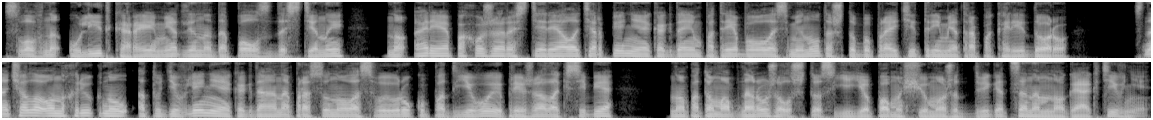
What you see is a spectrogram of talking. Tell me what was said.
Словно улитка, Рэй медленно дополз до стены, но Ария, похоже, растеряла терпение, когда им потребовалась минута, чтобы пройти три метра по коридору. Сначала он хрюкнул от удивления, когда она просунула свою руку под его и прижала к себе, но потом обнаружил, что с ее помощью может двигаться намного активнее.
